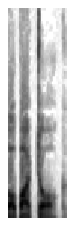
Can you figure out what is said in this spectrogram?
COPPA Talk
